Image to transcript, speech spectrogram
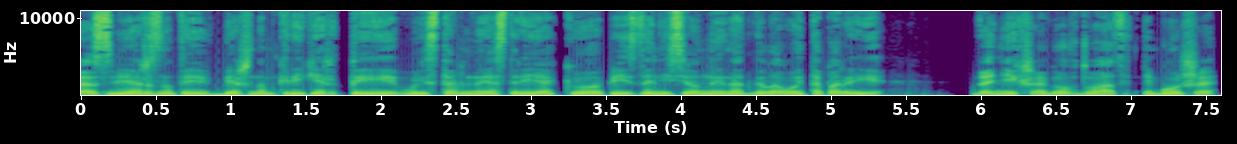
Разверзнутые в бешеном крике рты, выставленные острия копий, занесенные над головой топоры. До них шагов двадцать, не больше,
